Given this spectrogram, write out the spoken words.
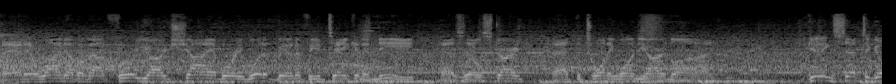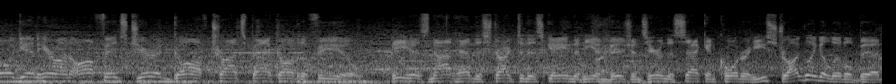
And he'll wind up about four yards shy of where he would have been if he had taken a knee as they'll start at the 21-yard line. Getting set to go again here on offense, Jared Goff trots back onto the field. He has not had the start to this game that he envisions here in the second quarter. He's struggling a little bit.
